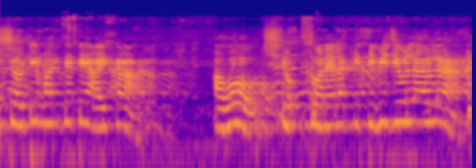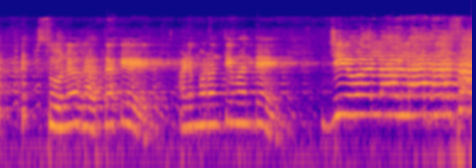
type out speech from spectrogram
मी शेवटी म्हणते ते ऐका अहो शो- सोन्याला किती बी जीव लावला? सोनं घातक आहे. आणि म्हणून ती म्हणते जीव लावला जसा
